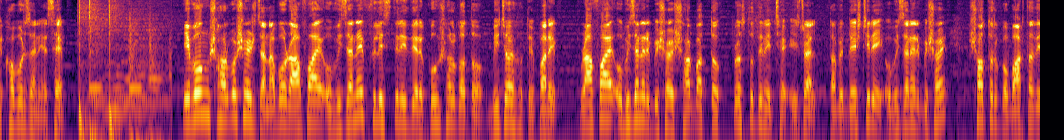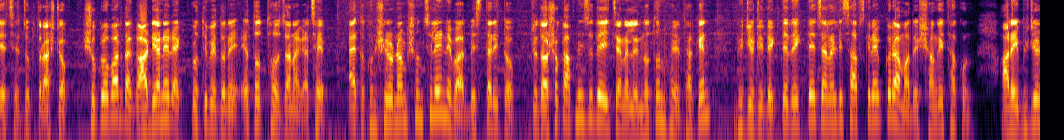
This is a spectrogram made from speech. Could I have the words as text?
এ খবর জানিয়েছে। এবং সর্বশেষ জানাব রাফায় অভিযানে ফিলিস্তিনিদের কৌশলগত বিজয় হতে পারে। রাফায় অভিযানের বিষয়ে সর্বাত্মক প্রস্তুতি নিচ্ছে ইসরায়েল, তবে দেশটির এই অভিযানের বিষয়ে সতর্ক বার্তা দিয়েছে যুক্তরাষ্ট্র। শুক্রবার দ্য গার্ডিয়ানের এক প্রতিবেদনে এ তথ্য জানা গেছে। এতক্ষণ শিরোনাম শুনছিলেন এবার বিস্তারিত। প্রিয় দর্শক, আপনি যদি এই চ্যানেলে নতুন হয়ে থাকেন, ভিডিওটি দেখতে দেখতে চ্যানেলটি সাবস্ক্রাইব করে আমাদের সঙ্গেই থাকুন। আর এই ভিডিও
